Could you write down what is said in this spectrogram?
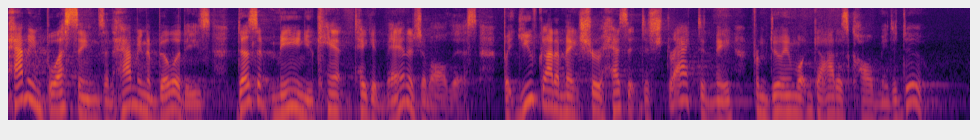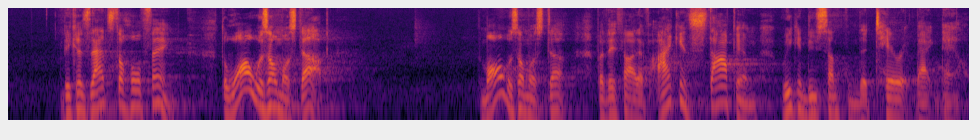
having blessings and having abilities doesn't mean you can't take advantage of all this, but you've got to make sure has it distracted me from doing what God has called me to do? Because that's the whole thing. The wall was almost up. The wall was almost up, but they thought if I can stop him, we can do something to tear it back down.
